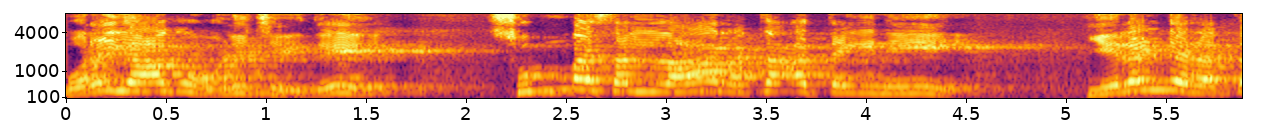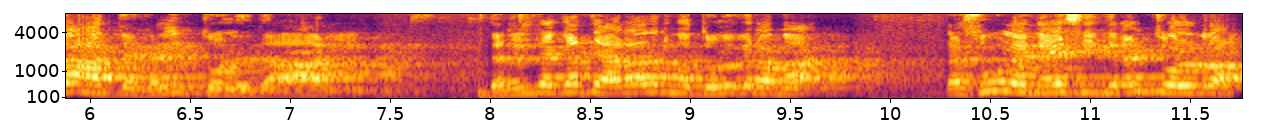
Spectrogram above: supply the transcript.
முறையாக ஒளி செய்து சும்ம சல்லா ரக்காத்தைனி இரண்டு ரக்காத்துகள் தொழுதால் இந்த ரெண்டு ரக்காத்தை யாராவது நம்ம தொழுகிறோமா? ரசூலை நேசிக்கிறேன்னு சொல்றோம்.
